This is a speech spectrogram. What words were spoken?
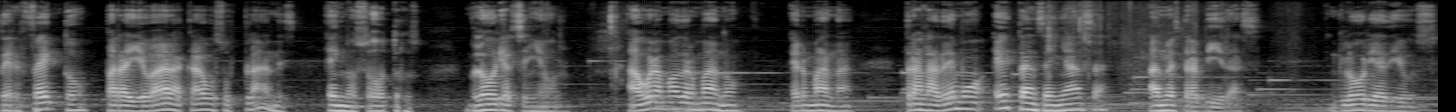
perfecto para llevar a cabo sus planes en nosotros. Gloria al Señor. Ahora, amado hermano, hermana, traslademos esta enseñanza a nuestras vidas. Gloria a Dios.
